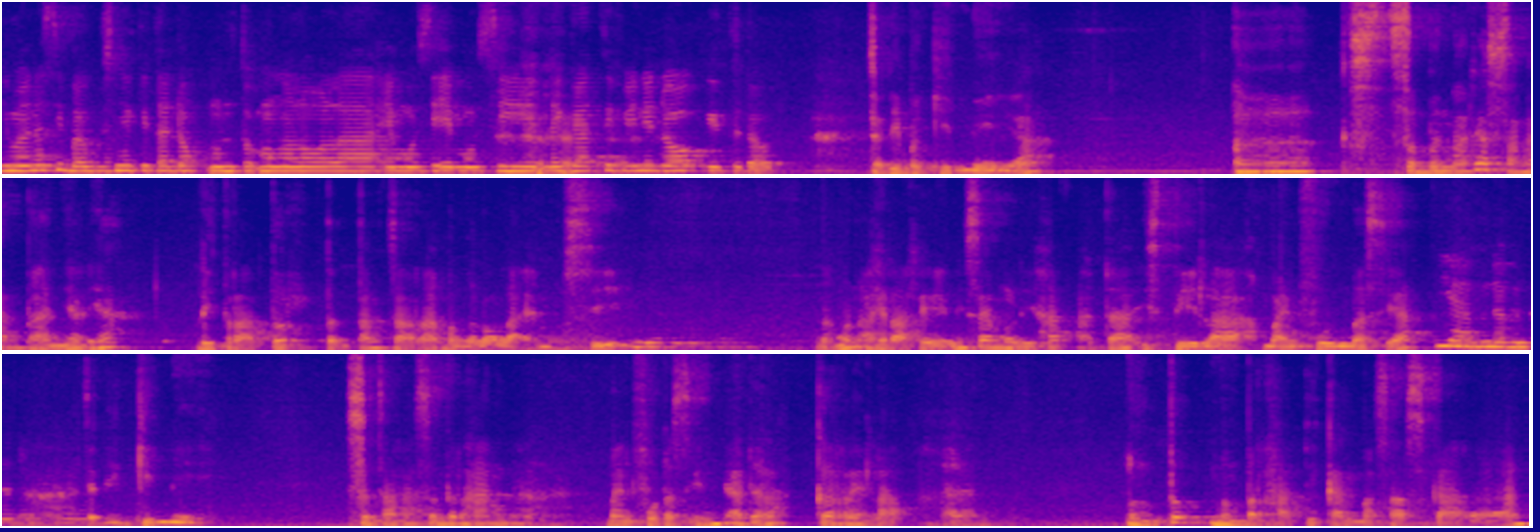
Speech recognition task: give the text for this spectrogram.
Gimana sih bagusnya kita dok untuk mengelola emosi-emosi negatif ini dok gitu dok? Jadi begini ya, uh, sebenarnya sangat banyak ya literatur tentang cara mengelola emosi. Iya, Namun akhir-akhir ini saya melihat ada istilah mindfulness ya. Iya benar-benar. Nah, jadi gini, secara sederhana mindfulness ini adalah kerelaan untuk memperhatikan masa sekarang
